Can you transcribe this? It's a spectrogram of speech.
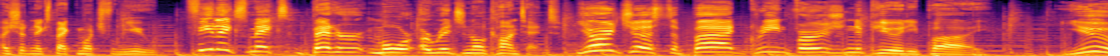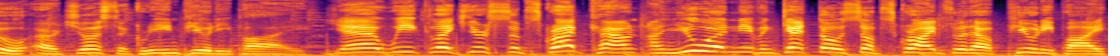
I shouldn't expect much from you. Felix makes better, more original content. You're just a bad green version of PewDiePie. You are just a green PewDiePie. Yeah, weak like your subscribe count, and you wouldn't even get those subscribes without PewDiePie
